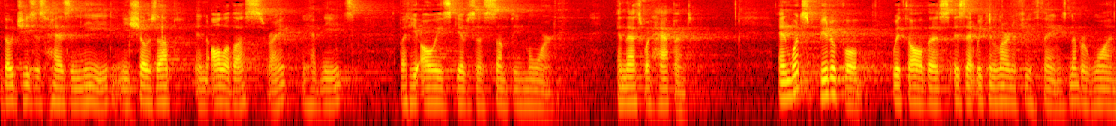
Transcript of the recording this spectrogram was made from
though Jesus has a need and he shows up in all of us, right? We have needs, but he always gives us something more. And that's what happened. And what's beautiful with all this is that we can learn a few things. Number one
